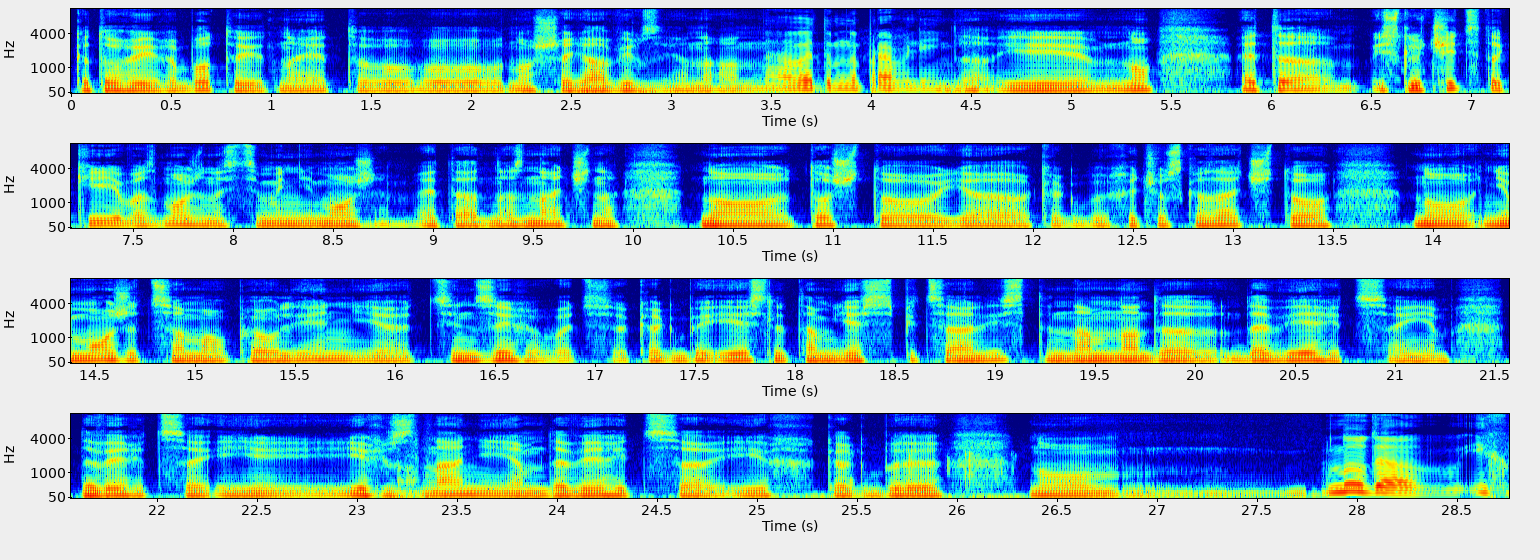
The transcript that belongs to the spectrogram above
которые работают на эту, ну, шая вирзиана. Да, в этом направлении. Да, и, ну, это исключить такие возможности мы не можем, это однозначно. Но то, что я как бы хочу сказать, что ну, не может самоуправление цензировать. Как бы если там есть специалисты, нам надо довериться им, довериться и их знаниям, довериться их как бы, ну... Ну да, их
